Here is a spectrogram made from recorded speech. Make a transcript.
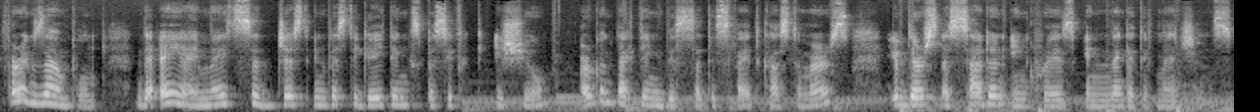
For example, the AI may suggest investigating specific issue or contacting dissatisfied customers if there's a sudden increase in negative mentions.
